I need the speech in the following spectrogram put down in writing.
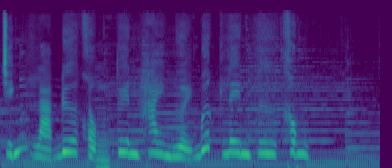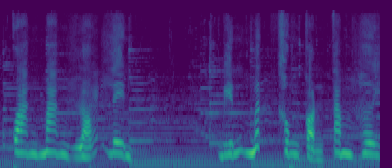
Chính là đưa khổng tuyên hai người bước lên hư không. Quang mang lói lên. Biến mất không còn tâm hơi.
